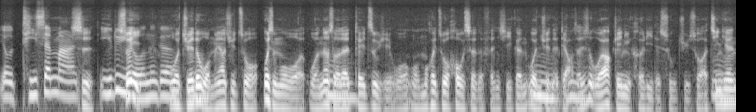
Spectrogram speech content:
是。有提升吗？是，一律有那个。我觉得我们要去做。为什么我我那时候在推自主学习，我我们会做后设的分析跟问卷的调查，就是我要给你合理的数据，说今天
